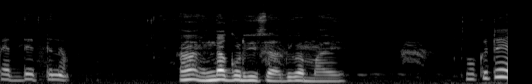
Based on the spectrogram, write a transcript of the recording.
పెద్ద ఎత్తున ఆ, ఇందాక కూడా తీసా అదిగో అమ్మాయి. ఒకటే.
